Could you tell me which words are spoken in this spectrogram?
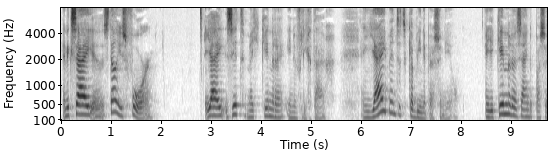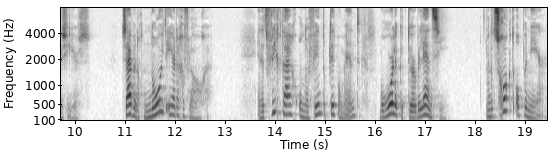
En ik zei: stel je eens voor. Jij zit met je kinderen in een vliegtuig. En jij bent het cabinepersoneel. En je kinderen zijn de passagiers. Zij hebben nog nooit eerder gevlogen. En het vliegtuig ondervindt op dit moment behoorlijke turbulentie. En dat schokt op en neer.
